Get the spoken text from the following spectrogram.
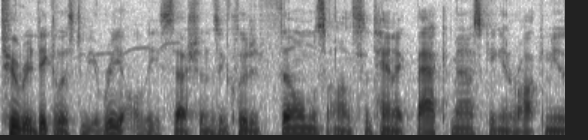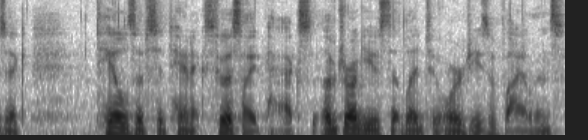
Too ridiculous to be real, these sessions included films on satanic backmasking and rock music, tales of satanic suicide pacts, of drug use that led to orgies of violence.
